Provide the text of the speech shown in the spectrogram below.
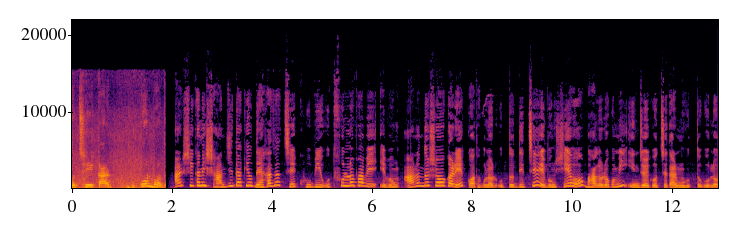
হচ্ছে কার, কোন ভদ্র আর সেখানে সানজিদাকেও দেখা যাচ্ছে খুবই উৎফুল্লভাবে এবং আনন্দ সহকারে কথাগুলোর উত্তর দিচ্ছে এবং সেও ভালো রকমই এনজয় করছে তার মুহূর্তগুলো।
